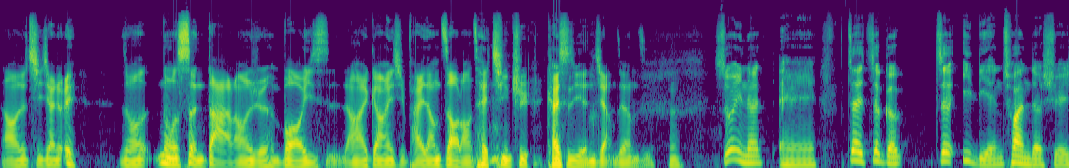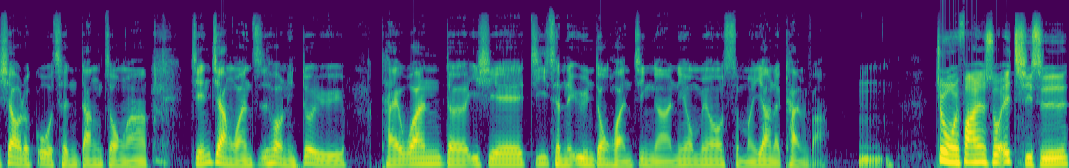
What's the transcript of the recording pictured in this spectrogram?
然后就骑下来就哎、欸，怎么那么盛大，然后就觉得很不好意思，然后还刚刚一起拍一张照，然后再进去开始演讲这样子。嗯，所以呢，诶、欸，在这个这一连串的学校的过程当中啊，演讲完之后，你对于台湾的一些基层的运动环境啊，你有没有什么样的看法？嗯，就我会发现说，哎、欸，其实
